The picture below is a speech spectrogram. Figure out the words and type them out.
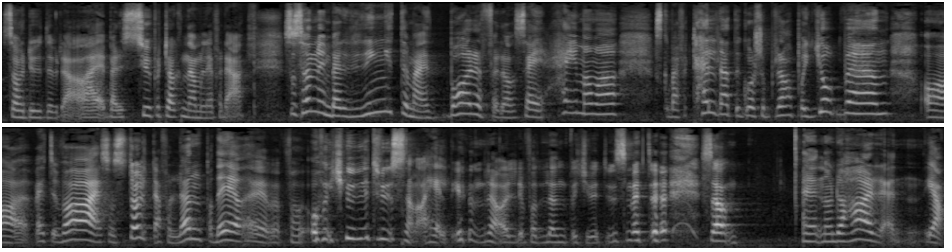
så har du det bra. Og jeg er bare supertakknemlig for det. Så sønnen min bare ringte meg bare for å si hei, mamma, jeg skal bare fortelle deg at det går så bra på jobb jobben. Og vet du hva, jeg er så stolt jeg får lønn på det. Over 20 000. Jeg var helt i hundre, har aldri fått lønn på 20 000, vet du. Så eh, når du har Ja,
